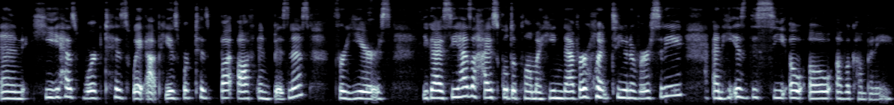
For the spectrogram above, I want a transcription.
And he has worked his way up. He has worked his butt off in business for years. You guys, he has a high school diploma. He never went to university, and he is the COO of a company,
